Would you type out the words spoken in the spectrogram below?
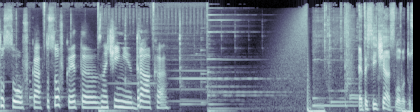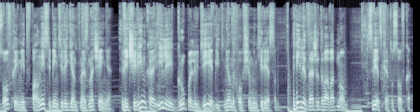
тусовка. Тусовка — это в значении драка. Это сейчас слово «тусовка» имеет вполне себе интеллигентное значение. Вечеринка или группа людей, объединенных общим интересом. Или даже два в одном. Светская тусовка.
